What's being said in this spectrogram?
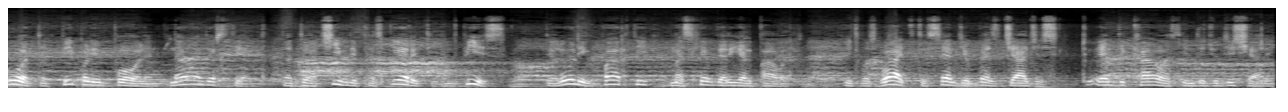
Good that people in Poland now understand that to achieve the prosperity and peace, the ruling party must have the real power. It was wise to send your best judges to end the chaos in the judiciary.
